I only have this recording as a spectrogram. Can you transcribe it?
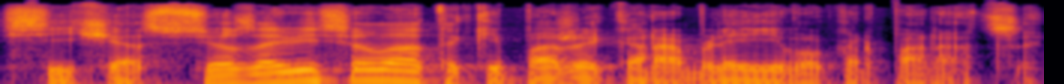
Сейчас все зависело от экипажей кораблей его корпорации.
